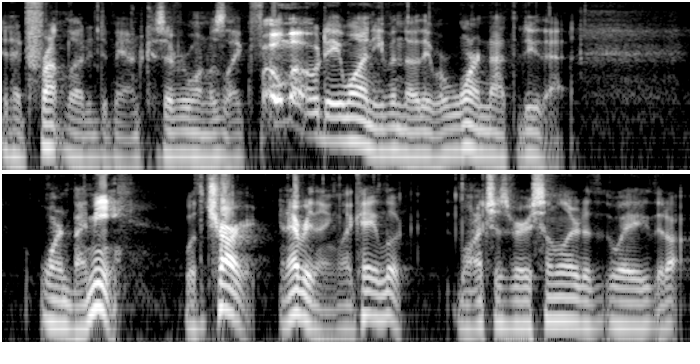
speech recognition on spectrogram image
it had front loaded demand because everyone was like fomo day one even though they were warned not to do that warned by me with a chart and everything like hey look launch is very similar to the way that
